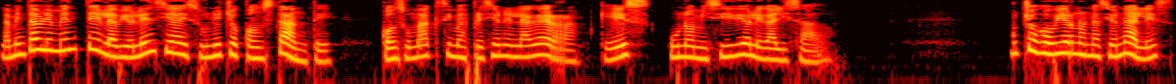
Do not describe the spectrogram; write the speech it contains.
Lamentablemente, la violencia es un hecho constante, con su máxima expresión en la guerra, que es un homicidio legalizado. Muchos gobiernos nacionales,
